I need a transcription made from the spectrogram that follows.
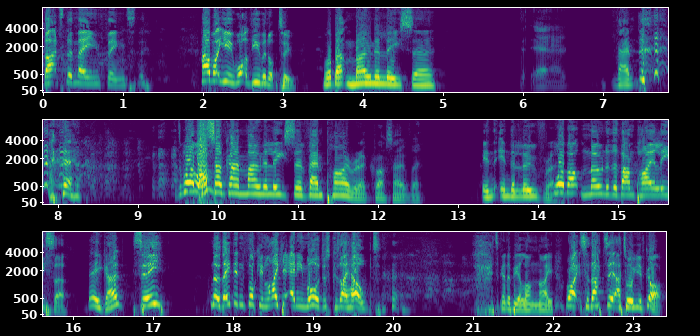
That's the main thing. How about you? What have you been up to? What about Mona Lisa? Uh, Van. what about some kind of Mona Lisa Vampira crossover in in the Louvre? What about Mona the Vampire Lisa? There you go. See? No, they didn't fucking like it anymore just because I helped. it's going to be a long night. Right, so that's it. That's all you've got.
